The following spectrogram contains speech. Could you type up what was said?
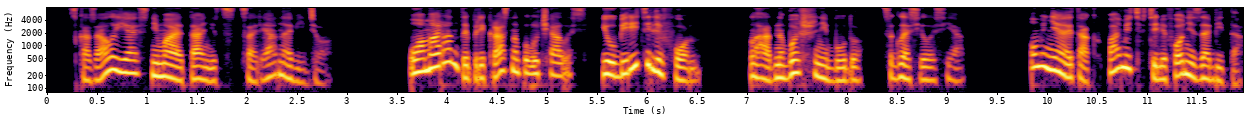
— сказала я, снимая танец царя на видео. У Амаранты прекрасно получалось. И убери телефон, «Ладно, больше не буду», — согласилась я. «У меня и так память в телефоне забита».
